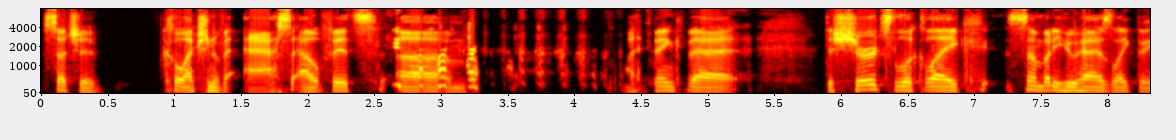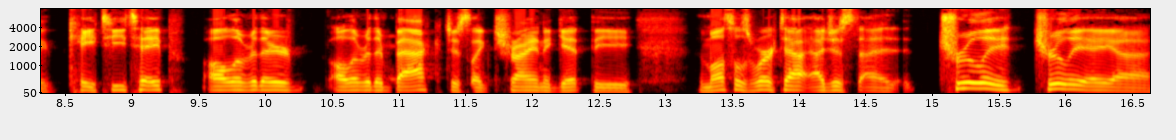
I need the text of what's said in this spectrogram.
such a collection of ass outfits, um, I think that the shirts look like somebody who has like the KT tape all over their all over their back, just like trying to get the the muscles worked out. I just uh, truly truly a uh,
